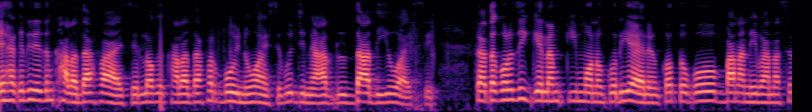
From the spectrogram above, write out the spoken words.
এ হাকে এদিন খালা দাফা আইসে লগে খালা দাফার বইনও আইসে বুঝছি আর দাদিও আইছে। তাতে করে যে গেলাম কি মনে করি, আইলেন কত গো বানানি বানাছে,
